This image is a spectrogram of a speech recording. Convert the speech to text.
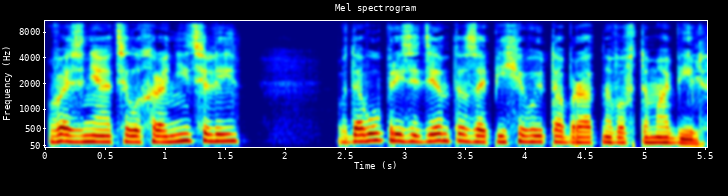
возня телохранителей. Вдову президента запихивают обратно в автомобиль.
